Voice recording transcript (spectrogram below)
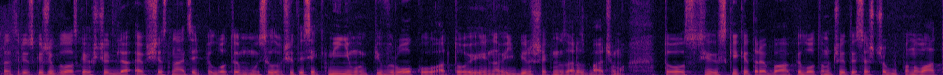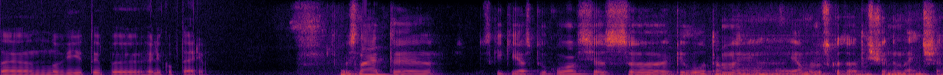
Пане Сергію, скажіть, будь ласка, якщо для F-16 пілоти мусили вчитися як мінімум півроку, а то і навіть більше, як ми зараз бачимо, то скільки треба пілотам вчитися, щоб опанувати нові типи гелікоптерів? Ви знаєте, скільки я спілкувався з е, пілотами, е, я можу сказати, що не менше,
